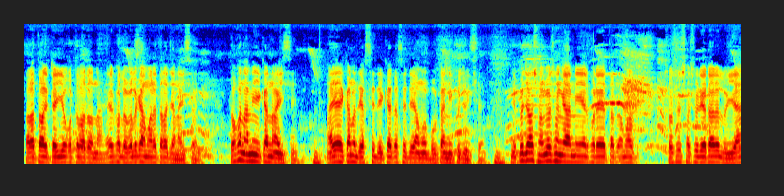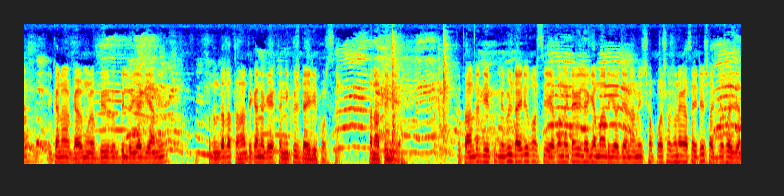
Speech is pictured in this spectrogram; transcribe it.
তারা তো এটা ইয়ে করতে পারল না। এরপর লগে লগে আমার তারা জানাইছেন। তখন আমি এখানে আইছি। আইয়া এখানে দেখছি দেখা দেখছি যে আমার বউটা নিখোঁজ হয়েছে। নিখোঁজ যাওয়ার সঙ্গে সঙ্গে আমি এরপরে তার আমার শ্বশুর শাশুড়ি এটা লইয়া এখানে গাঁর মুরব্বী মুরব্বী লইয়া গিয়ে আমি কদমতলা থানাতে এখানে গিয়ে একটা নিখোঁজ ডায়েরি করছি থানাতে গিয়ে। তো থানাতে নিখোঁজ ডায়েরি করছি। এখন এটাই লাগে আমার ইয়ে যেন আমি সব প্রশাসনের কাছে এটাই সাহায্য চাইছেন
